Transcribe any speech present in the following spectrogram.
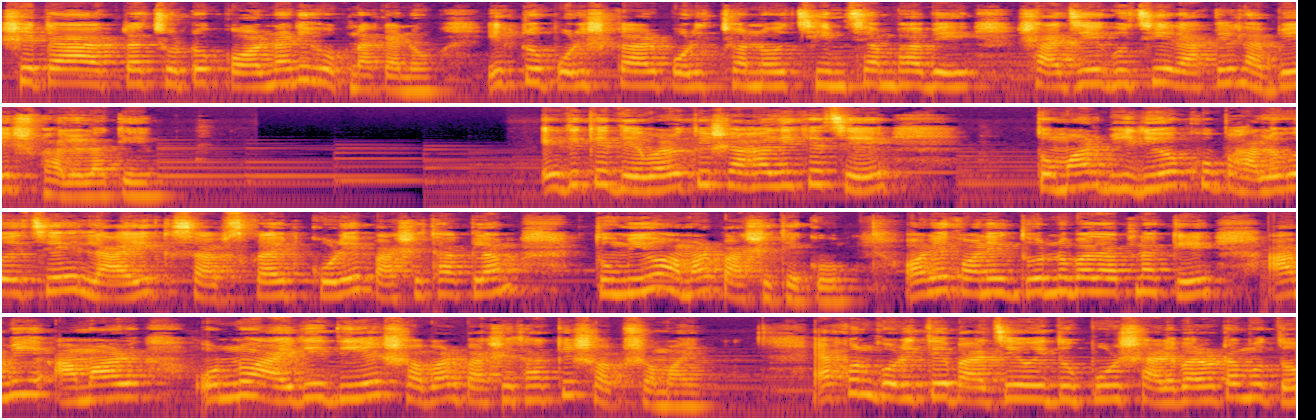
সেটা একটা ছোট কর্নারই হোক না কেন, একটু পরিষ্কার, পরিচ্ছন্ন, ছিমছামভাবে সাজিয়ে গুছিয়ে রাখলে না বেশ ভালো লাগে। এদিকে দেবারতী সাহা লিখেছে তোমার ভিডিও খুব ভালো হয়েছে লাইক সাবস্ক্রাইব করে পাশে থাকলাম, তুমিও আমার পাশে থেকো। অনেক অনেক ধন্যবাদ আপনাকে, আমি আমার অন্য আইডি দিয়ে সবার পাশে থাকি সব সময়। এখন ঘড়িতে বাজে ওই দুপুর সাড়ে বারোটা মতো,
